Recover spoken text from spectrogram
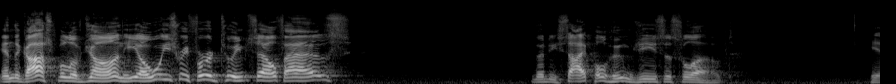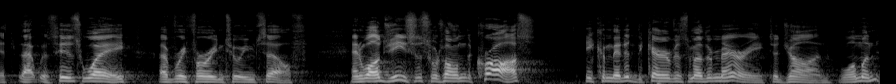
In the Gospel of John, he always referred to himself as the disciple whom Jesus loved. It, that was his way of referring to himself. And while Jesus was on the cross, he committed the care of his mother Mary to John. Woman,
